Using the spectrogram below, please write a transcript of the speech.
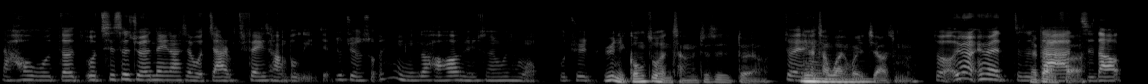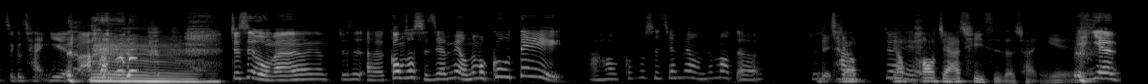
然后我的我其实觉得那段时间我家人非常不理解，就觉得说，哎，你一个好好的女生为什么不去？因为你工作很长，就是对啊，对，你很常晚回家什么？对，因为因为就是大家知道这个产业吧，就是我们就是呃工作时间没有那么固定，然后工作时间没有那么的，就是长，要抛家弃子的产业也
